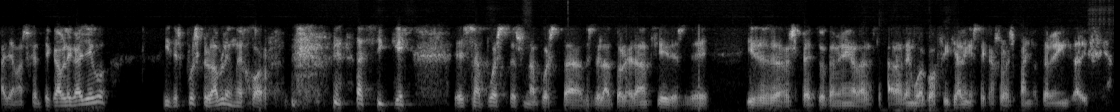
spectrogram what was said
haya más gente que hable gallego y después que lo hablen mejor. Así que esa apuesta es una apuesta desde la tolerancia y desde y desde el respeto también a la, lengua cooficial, en este caso el español también en Galicia.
